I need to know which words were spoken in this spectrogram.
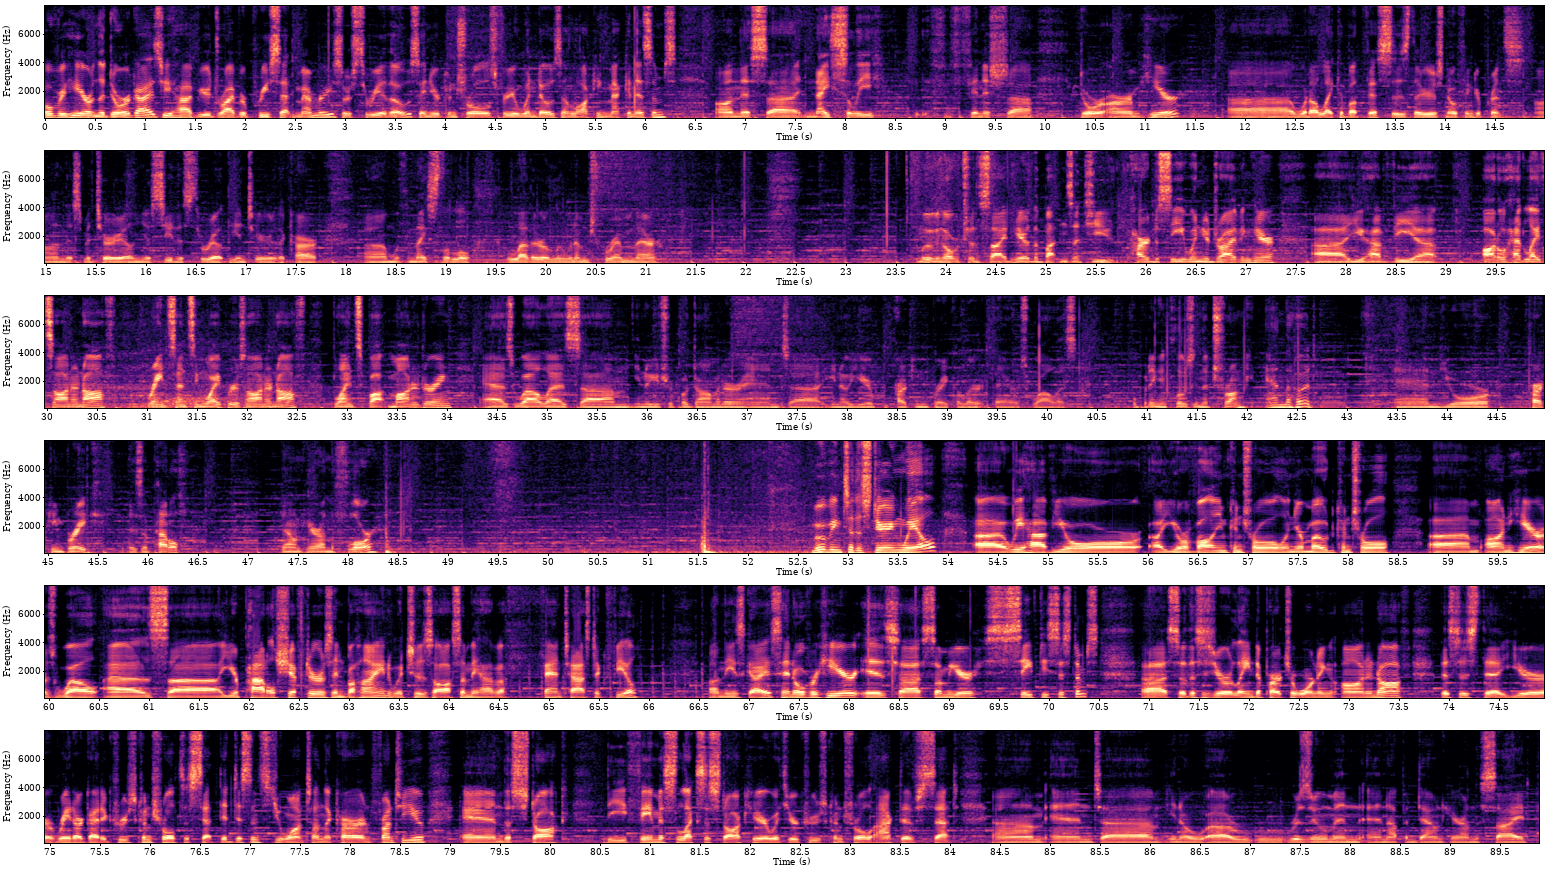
Over here on the door, guys, you have your driver preset memories. There's three of those, and your controls for your windows and locking mechanisms on this uh, nicely finished uh, door arm here. Uh, what I like about this is there's no fingerprints on this material, and you'll see this throughout the interior of the car um, with a nice little leather aluminum trim there. Moving over to the side here, the buttons that you hard to see when you're driving here. Uh, you have the uh, auto headlights on and off, rain sensing wipers on and off, blind spot monitoring, as well as um, you know your trip odometer and uh, you know your parking brake alert there, as well as opening and closing the trunk and the hood. And your parking brake is a pedal down here on the floor. Moving to the steering wheel, uh, we have your uh, your volume control and your mode control um, on here, as well as uh, your paddle shifters in behind, which is awesome. They have a fantastic feel on these guys. And over here is uh, some of your safety systems. Uh, so this is your lane departure warning on and off. This is the your radar guided cruise control to set the distance you want on the car in front of you. And the stalk, the famous Lexus stalk here with your cruise control active set um, and uh, you know uh, resume and, and up and down here on the side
